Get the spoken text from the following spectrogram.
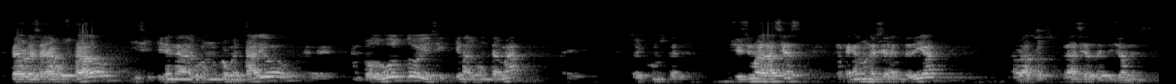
Espero les haya gustado y si tienen algún comentario, eh, con todo gusto y si quieren algún tema, estoy con ustedes. Muchísimas gracias, que tengan un excelente día. Abrazos, gracias, bendiciones.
